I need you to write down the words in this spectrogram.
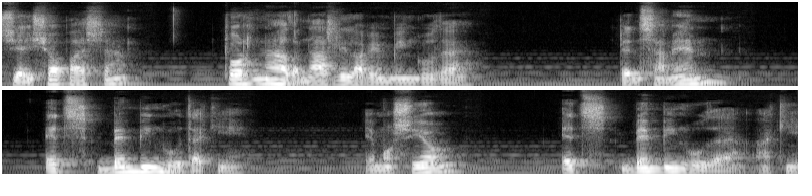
Si això passa, torna a donar-li la benvinguda Pensament, ets benvingut aquí. Emoció, ets benvinguda aquí.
